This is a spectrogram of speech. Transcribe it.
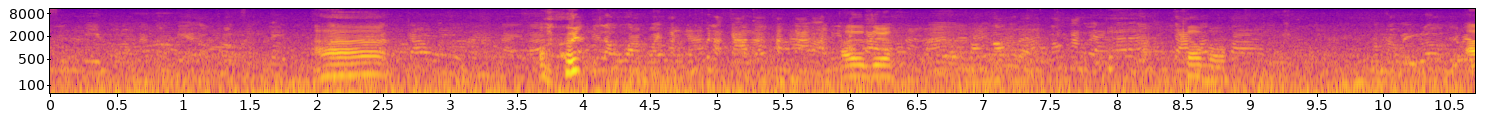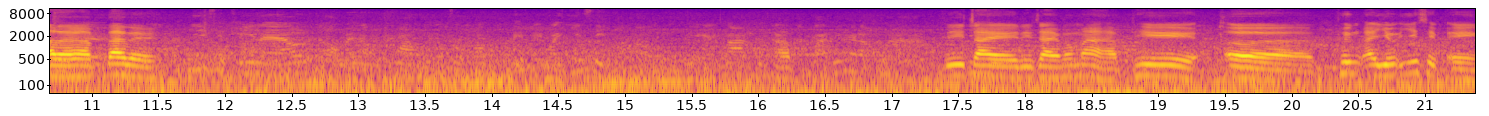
20ปีของเราณตอนนี้กับความสำเร็จอ่า ก้าวมาถึงไหนแล้วเฮ้ย ที่เราวางไว้ทางนี้เป็นหลักการแล้วทางการอันนี้เอาจริงต้ ครับผมต้องทำไปอีกรอบใช่ไหมอะไรครับได้เลย 20 ปีแล้วออกไปกับความประสบความสำเร็จในวัย 20ของเราเป็นยังไงบ้างกับโอกาสที่ได้รับมาดีใจดีใจมากๆครับที่เออเพิ่งอายุ 20 เอง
